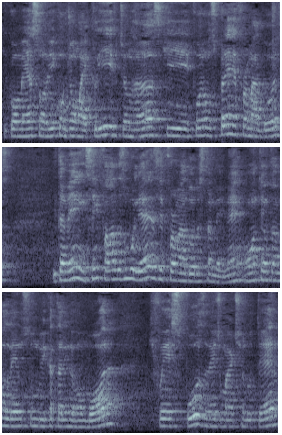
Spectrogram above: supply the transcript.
Que começam ali com John Wycliffe, John Hus, que foram os pré-reformadores. E também, sem falar das mulheres reformadoras também, né? Ontem eu estava lendo sobre Catarina Vambora, que foi a esposa né, de Martinho Lutero,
